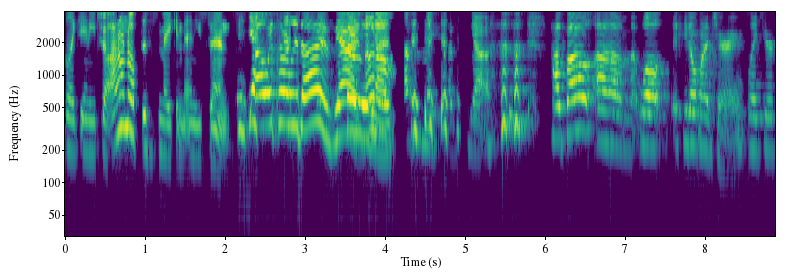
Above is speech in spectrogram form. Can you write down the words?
like any child. I don't know if this is making any sense. Yeah, it totally does. Yeah, totally no, does. no, that makes sense. Yeah. How about um? Well, if you don't mind sharing, like your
